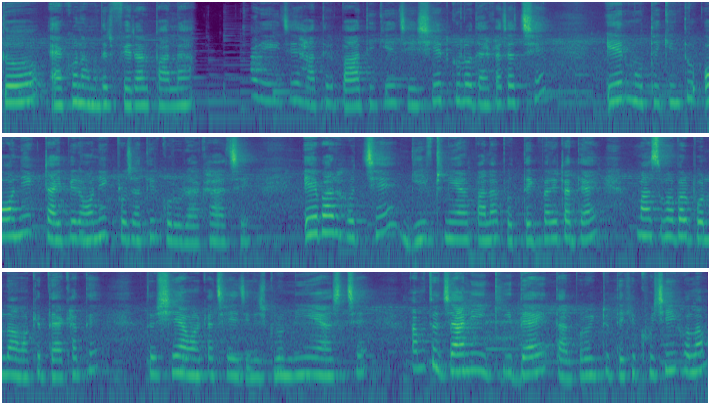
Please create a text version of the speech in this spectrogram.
তো এখন আমাদের ফেরার পালা। আর এই যে হাতের বাঁ দিকে যে শেডগুলো দেখা যাচ্ছে, এর মধ্যে কিন্তু অনেক টাইপের অনেক প্রজাতির গরু রাখা আছে। এবার হচ্ছে গিফট নেওয়ার পালা, প্রত্যেকবার এটা দেয়। মাসুম আবার বলল আমাকে দেখাতে। তো সে আমার কাছে এই জিনিসগুলো নিয়ে আসছে। আমি তো জানি কি দেয়, তারপরেও একটু দেখে খুশিই হলাম।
